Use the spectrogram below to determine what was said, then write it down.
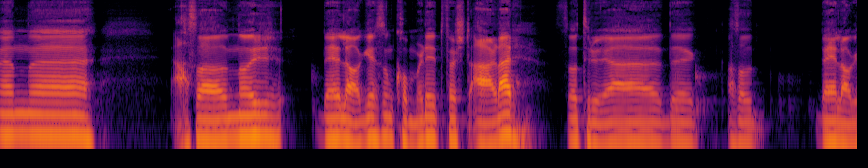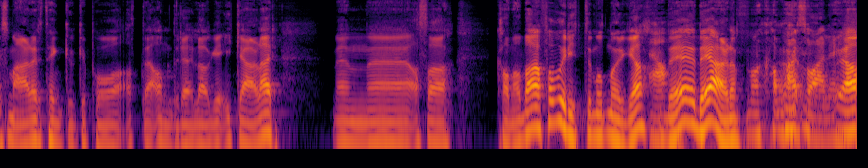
Men uh, altså, når det laget som kommer dit, først er der, så tror jeg det Altså, det laget som er der, tenker jo ikke på at det andre laget ikke er der. Men uh, altså Canada er favoritter mot Norge, ja. Det, det, er de. Man kan være så ærlig. Ja,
